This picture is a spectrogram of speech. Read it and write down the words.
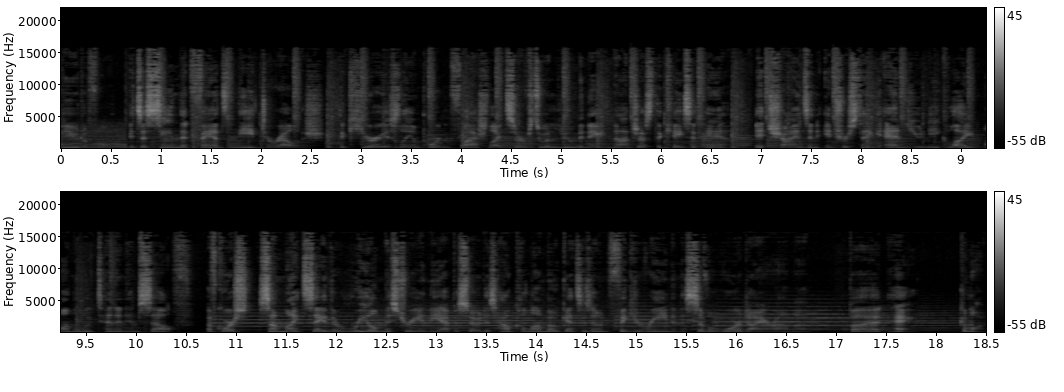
beautiful. It's a scene that fans need to relish. The curiously important flashlight serves to illuminate not just the case at hand, it shines an interesting and unique light on the lieutenant himself. Of course, some might say the real mystery in the episode is how Columbo gets his own figurine in the Civil War diorama. But hey, come on.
